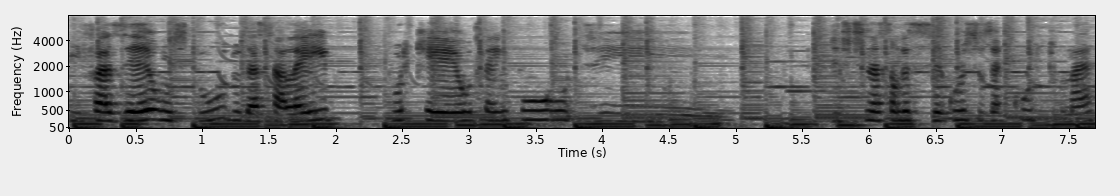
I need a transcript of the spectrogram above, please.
e fazer um estudo dessa lei, porque o tempo de destinação desses recursos é curto, né?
